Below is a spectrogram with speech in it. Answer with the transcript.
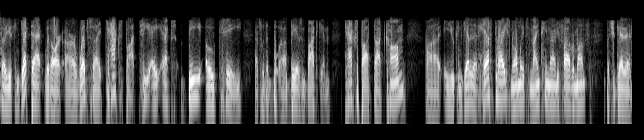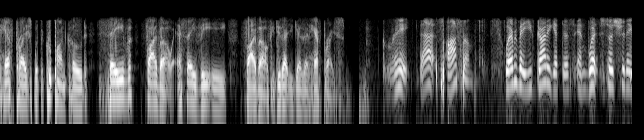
So you can get that with our, our website, TaxBot, T A X B O T. That's with a uh, B as in Botkin. TaxBot.com. Uh, you can get it at half price. Normally it's nineteen ninety five a month, but you get it at half price with the coupon code SAVE five O S A V E five O. If you do that, you get it at half price. Great, that's awesome. Well, everybody, you've got to get this. And what? So, should they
